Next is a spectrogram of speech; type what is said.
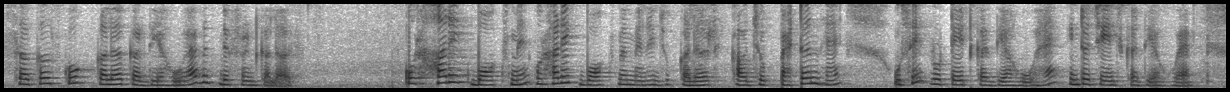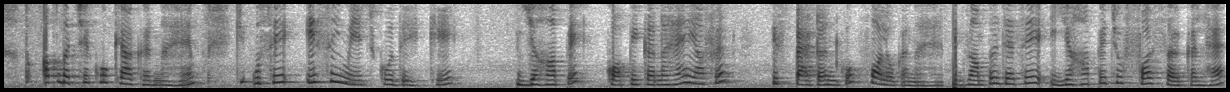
सर्कल्स को कलर कर दिया हुआ है विद डिफरेंट कलर्स और हर एक बॉक्स में और हर एक बॉक्स में मैंने जो कलर का जो पैटर्न है उसे रोटेट कर दिया हुआ है इंटरचेंज कर दिया हुआ है। तो अब बच्चे को क्या करना है कि उसे इस इमेज को देख के यहाँ पे कॉपी करना है या फिर इस पैटर्न को फॉलो करना है। एग्ज़ाम्पल जैसे यहाँ पे जो फ़र्स्ट सर्कल है,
